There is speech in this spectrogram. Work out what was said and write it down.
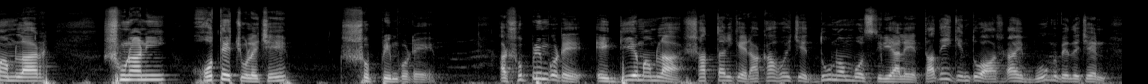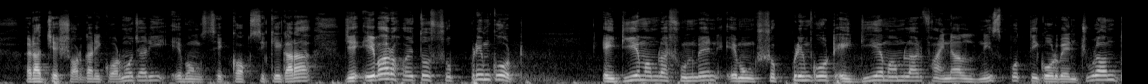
মামলার শুনানি হতে চলেছে সুপ্রিম কোর্টে। আর সুপ্রিম কোর্টে এই ডিএ মামলা সাত তারিখে রাখা হয়েছে দু নম্বর সিরিয়ালে, তাতেই কিন্তু আশায় বুক বেঁধেছেন রাজ্যের সরকারি কর্মচারী এবং শিক্ষক শিক্ষিকারা যে এবার হয়তো সুপ্রিম কোর্ট এই ডিএ মামলা শুনবেন এবং সুপ্রিম কোর্ট এই ডিএ মামলার ফাইনাল নিষ্পত্তি করবেন, চূড়ান্ত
